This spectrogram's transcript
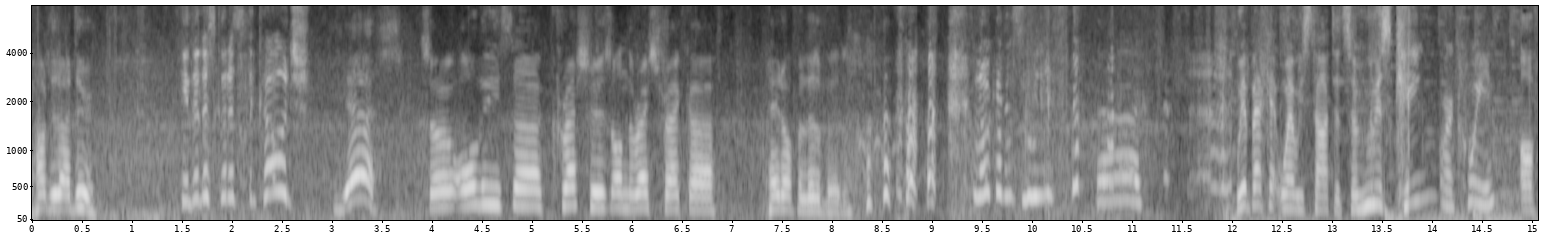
How did I do? He did as good as the coach. Yes. So all these uh, crashes on the racetrack uh, paid off a little bit. Look at his knees. We're back at where we started. So, who is king or queen. of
